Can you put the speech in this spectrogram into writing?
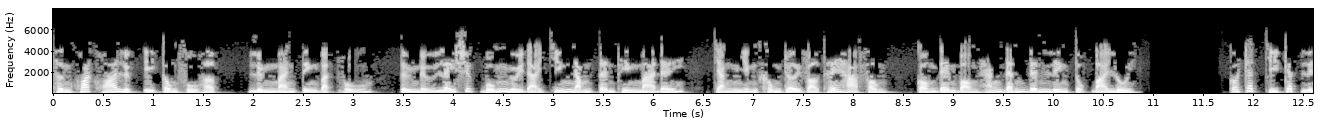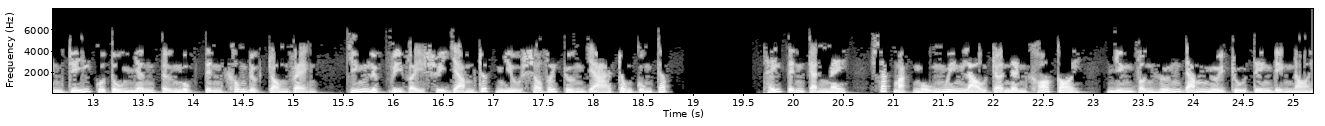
thân khoác hóa lực y công phù hợp, lưng mang tiên bạch vũ, tứ nữ lấy sức bốn người đại chiến năm tên thiên ma đế, chẳng những không rơi vào thế hạ phong, còn đem bọn hắn đánh đến liên tục bại lui. Có trách chỉ cách linh trí của tù nhân tử ngục tinh không được trọn vẹn, chiến lực vì vậy suy giảm rất nhiều so với cường giả trong cùng cấp. Thấy tình cảnh này, sắc mặt ngũ nguyên lão trở nên khó coi, nhưng vẫn hướng đám người Tru Tiên Điện nói,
